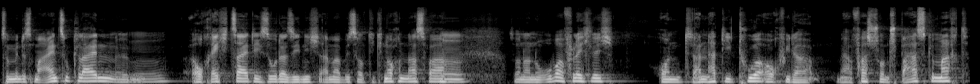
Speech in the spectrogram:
zumindest mal einzukleiden. Ähm, mhm. Auch rechtzeitig, so dass sie nicht einmal bis auf die Knochen nass war, mhm. sondern nur oberflächlich. Und dann hat die Tour auch wieder ja, fast schon Spaß gemacht.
